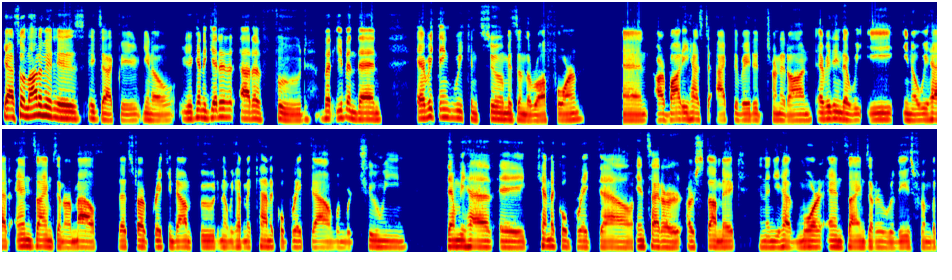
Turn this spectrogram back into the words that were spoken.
Yeah, so a lot of it is exactly, you know, you're going to get it out of food, but even then, everything we consume is in the raw form and our body has to activate it, turn it on. Everything that we eat, you know, we have enzymes in our mouth that start breaking down food, and then we have mechanical breakdown when we're chewing. Then we have a chemical breakdown inside our, our stomach, and then you have more enzymes that are released from the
